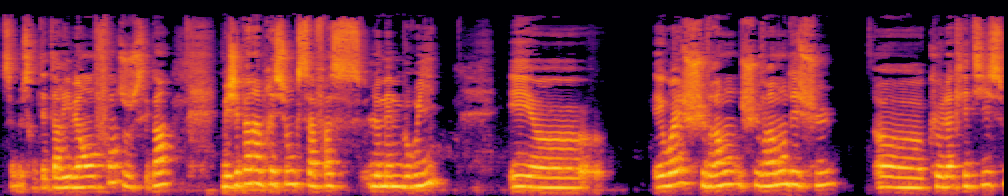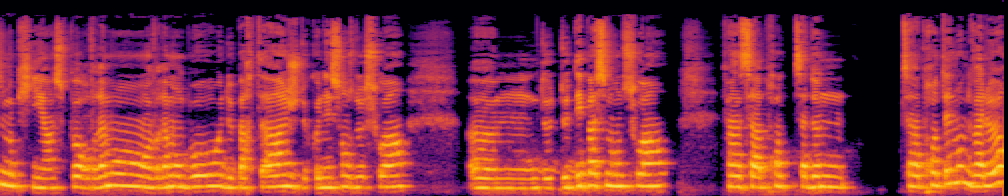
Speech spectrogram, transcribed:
ça me serait peut-être arrivé en France, je sais pas, mais j'ai pas l'impression que ça fasse le même bruit. Et euh, et ouais, je suis vraiment, je suis vraiment déçue euh, que l'athlétisme, qui est un sport vraiment, vraiment beau, de partage, de connaissance de soi, euh, de, de, dépassement de soi. Enfin, ça apprend, ça donne, ça apprend tellement de valeur.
